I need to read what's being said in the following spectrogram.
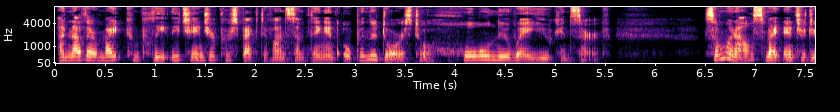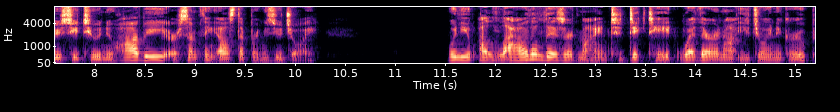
Another might completely change your perspective on something and open the doors to a whole new way you can serve. Someone else might introduce you to a new hobby or something else that brings you joy. When you allow the lizard mind to dictate whether or not you join a group,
